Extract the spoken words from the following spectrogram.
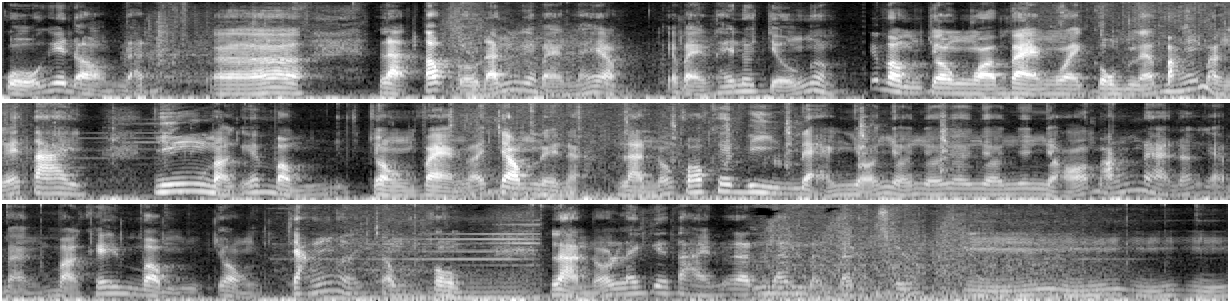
của cái đòn đánh. À, là tốc độ đánh các bạn thấy không? Các bạn thấy nó trưởng không? Cái vòng tròn ngoài vàng ngoài cùng là bắn bằng cái tay. Nhưng mà cái vòng tròn vàng ở trong này nè là nó có cái viên đạn nhỏ nhỏ nhỏ nhỏ nhỏ nhỏ, nhỏ bắn ra đó các bạn. Và cái vòng tròn trắng ở trong cùng là nó lấy cái tay nó đánh đánh đánh, đánh xuống. Ừ, ừ, ừ, ừ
